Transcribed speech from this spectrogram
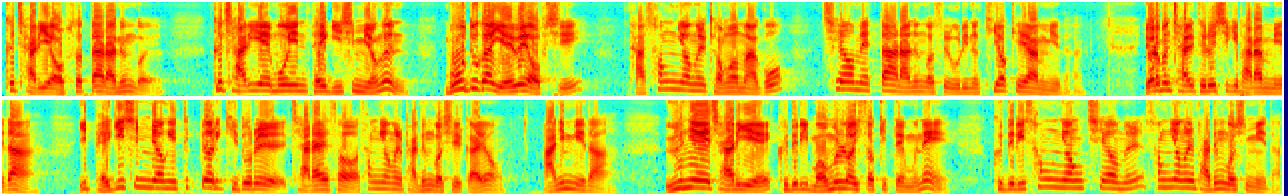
그 자리에 없었다라는 거예요. 그 자리에 모인 120명은 모두가 예외 없이 다 성령을 경험하고 체험했다라는 것을 우리는 기억해야 합니다. 여러분 잘 들으시기 바랍니다. 이 120명이 특별히 기도를 잘해서 성령을 받은 것일까요? 아닙니다. 은혜의 자리에 그들이 머물러 있었기 때문에 그들이 성령 체험을 성령을 받은 것입니다.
